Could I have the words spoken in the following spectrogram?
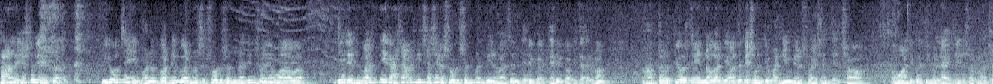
फलानले यस्तो लेखेको छ यो चाहिँ भन गर्ने गर्नुहोस् सोल्युसन नदिनुहोस् भने उहाँ अब जे लेख्नु भएको त्यही राष्ट्रमा अलिकति छासेको सोल्युसन पनि दिनुभएको छ धेरै धेरै कविताहरूमा तर त्यो चाहिँ नगरिदिए अझ बेस हुन्थ्यो भन्ने मेरो सजेसन चाहिँ छ। उहाँले कति बेला लिन सक्नुहुन्छ?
